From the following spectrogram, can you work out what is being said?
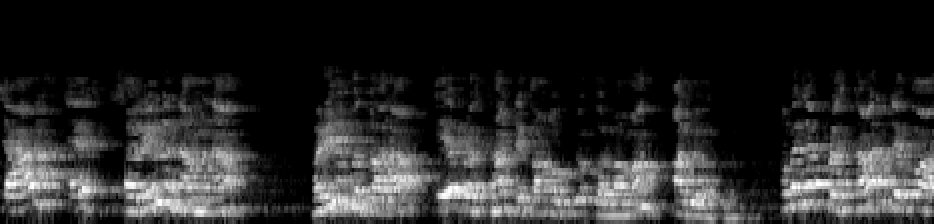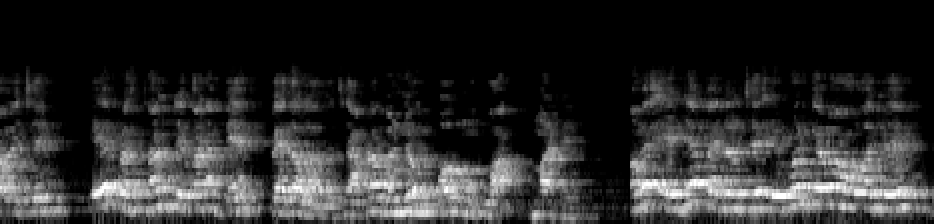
ચાર્લ્સ એચ. સરેલ નામના હરીફ દ્વારા એ પ્રસ્થાન ટેકાનો ઉપયોગ કરવામાં આવ્યો હતો. હવે જે પ્રસ્થાન ટેકો આવે છે, એ પ્રસ્થાન ટેકાના બે પેદલ આવે છે. આપણા બંને પગ મૂકવા માટે. હવે એ જે પેદલ છે, એ પણ કેવા હોવા જોઈએ?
